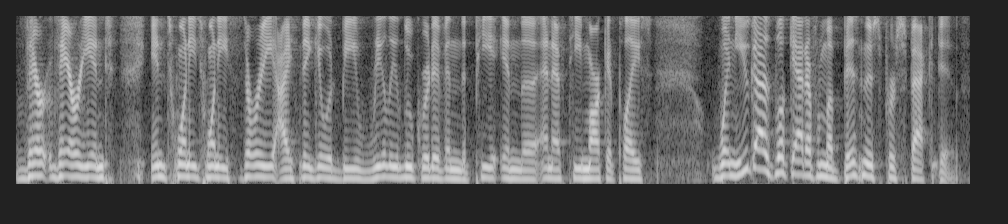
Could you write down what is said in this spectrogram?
var- variant in 2023, I think it would be really lucrative in the P- in the NFT marketplace when you guys look at it from a business perspective,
